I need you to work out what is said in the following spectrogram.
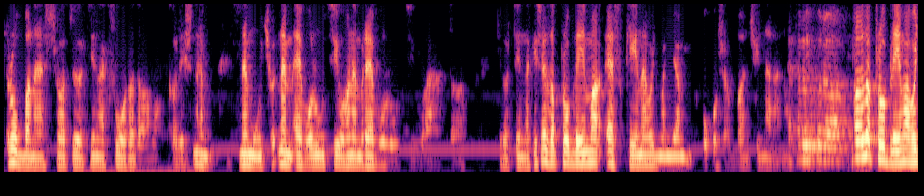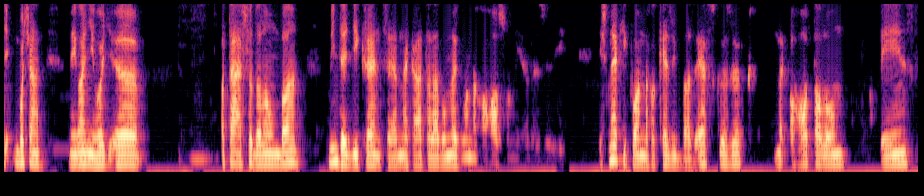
robbanással történnek, forradalmakkal, és nem, nem úgy, nem evolúció, hanem revolúció által történnek. És ez a probléma, ezt kéne, hogy mondjam, okosabban csinálni. Hát amikor a... Az a probléma, hogy, bocsánat, még annyi, hogy ö, a társadalomban mindegyik rendszernek általában megvannak a haszonélvezői. És nekik vannak a kezükben az eszközök, a hatalom, a pénz,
